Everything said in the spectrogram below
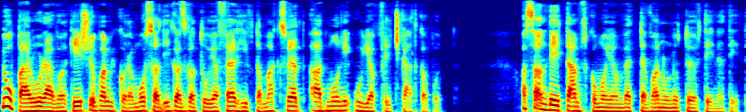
Jó pár órával később, amikor a Mossad igazgatója felhívta Maxwell-t, Admoni újabb fricskát kapott. A Sunday Times komolyan vette Vanunu történetét.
